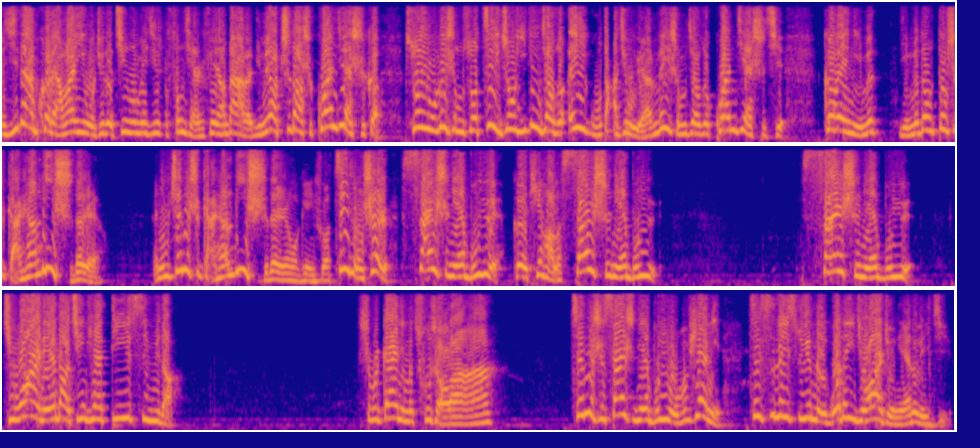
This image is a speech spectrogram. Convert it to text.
一旦破两万亿，我觉得金融危机风险是非常大的。你们要知道是关键时刻，所以我为什么说这周一定叫做 A 股大救援？为什么叫做关键时期？各位，你们你们都都是赶上历史的人，你们真的是赶上历史的人。我跟你说，这种事儿三十年不遇，各位听好了，三十年不遇，三十年不遇，九二年到今天第一次遇到，是不是该你们出手了啊？真的是三十年不遇，我不骗你，这次类似于美国的一九二九年的危机。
